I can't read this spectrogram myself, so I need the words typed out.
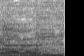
dagger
